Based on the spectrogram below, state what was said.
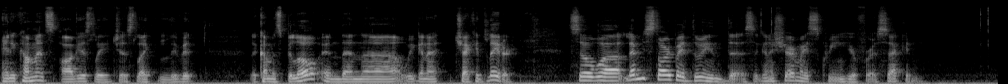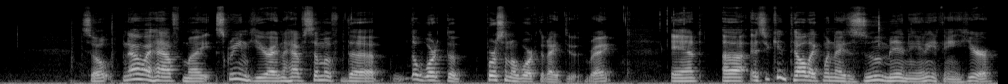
any comments, obviously, just like leave it the comments below and then uh, we're gonna check it later. So uh, let me start by doing this. I'm gonna share my screen here for a second. So now I have my screen here and I have some of the, the work, the personal work that I do, right? And uh, as you can tell, like when I zoom in anything here,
